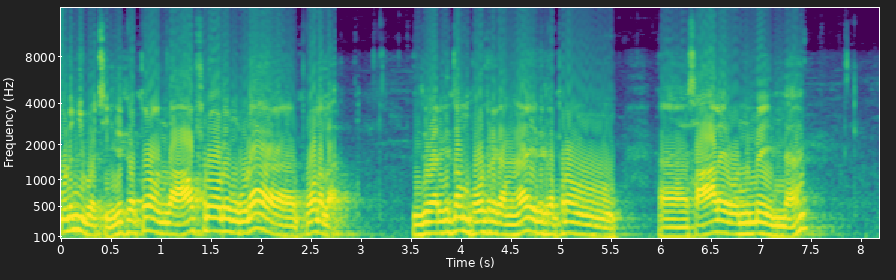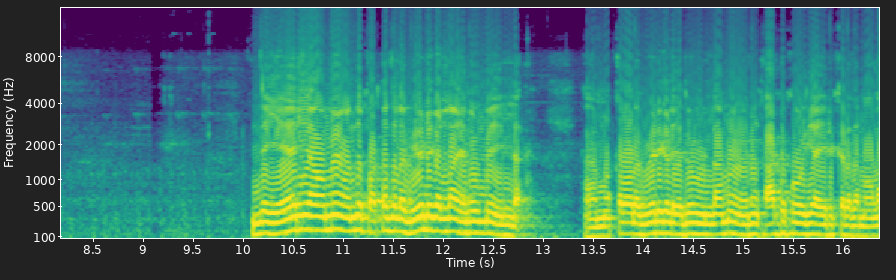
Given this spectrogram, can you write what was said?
முடிஞ்சு போச்சு. இதுக்கப்புறம் அந்த ஆஃப் ரோடும் கூட போடலை. இது வரைக்கும் தான் போட்டிருக்காங்க. இதுக்கப்புறம் சாலை ஒன்றுமே இல்லை. இந்த ஏரியாவுமே வந்து பக்கத்தில் வீடுகள்லாம் எதுவுமே இல்லை. மக்களோட வீடுகள் எதுவும் இல்லாமல் வெறும் காட்டுப்பகுதியாக இருக்கிறதுனால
